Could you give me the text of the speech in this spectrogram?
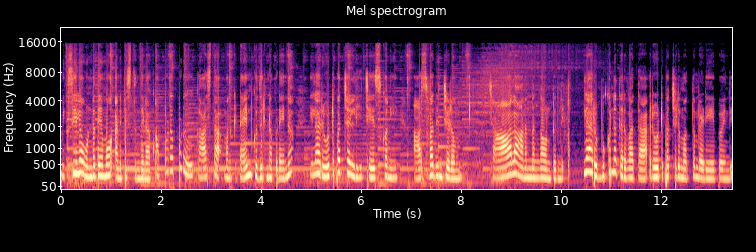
మిక్సీలో ఉండదేమో అనిపిస్తుంది నాకు. అప్పుడప్పుడు కాస్త మనకి టైం కుదిరినప్పుడైనా ఇలా రోటి పచ్చళ్ళి చేసుకొని ఆస్వాదించడం చాలా ఆనందంగా ఉంటుంది. ఇలా రుబ్బుకున్న తర్వాత రోటి పచ్చడి మొత్తం రెడీ అయిపోయింది.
